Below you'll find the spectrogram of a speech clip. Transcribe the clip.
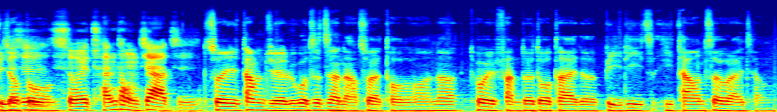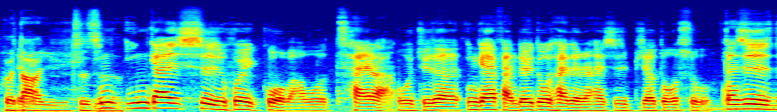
比较多，所谓传统价值，所以他们觉得如果这真的拿出来投的话，那会反对堕胎的比例以台湾社会来讲会大于支持。应应该是会过吧，我猜啦，我觉得应该反对堕胎的人还是比较多数，但是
